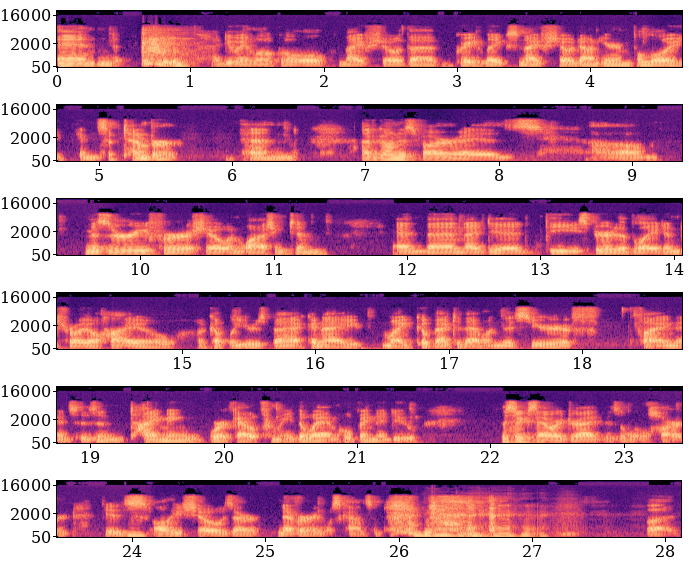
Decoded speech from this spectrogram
And I do a local knife show, the Great Lakes Knife Show down here in Beloit in September. And I've gone as far as um, Missouri for a show in Washington. And then I did the Spirit of the Blade in Troy, Ohio a couple years back. And I might go back to that one this year if finances and timing work out for me the way I'm hoping they do. The six hour drive is a little hard because all these shows are never in Wisconsin but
